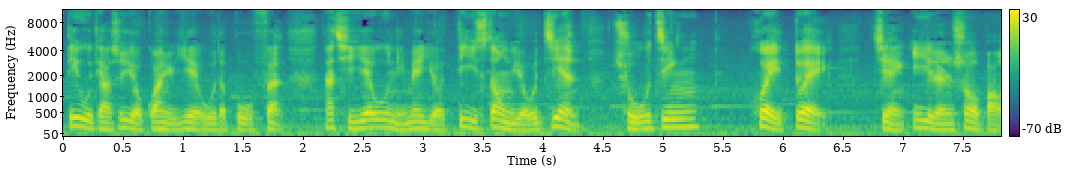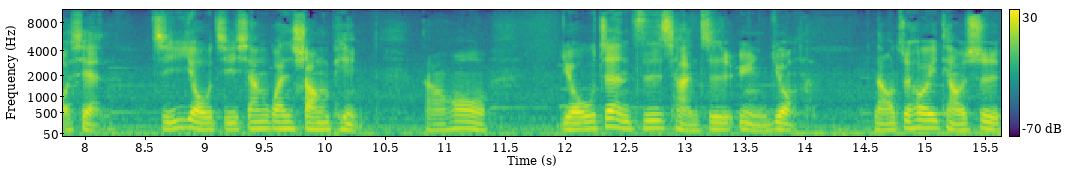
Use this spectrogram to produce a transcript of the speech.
第五条是有关于业务的部分，那其业务里面有递送邮件、储金、汇兑、简易人寿保险、集邮及相关商品。然后，邮政资产之运用，然后最后一条是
